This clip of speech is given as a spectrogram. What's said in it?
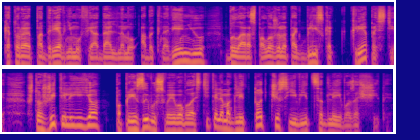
которая по древнему феодальному обыкновению была расположена так близко к крепости, что жители ее по призыву своего властителя могли тотчас явиться для его защиты.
